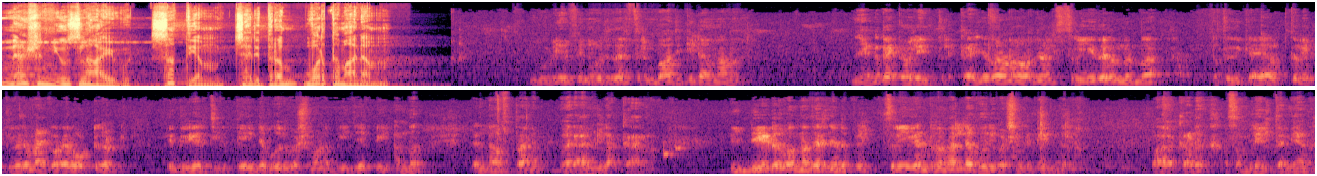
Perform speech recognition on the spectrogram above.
നാഷൻ ന്യൂസ് ലൈവ്. സത്യം ചരിത്രം വർത്തമാനം. യു ഡി എഫിന് ഒരു തരത്തിലും ബാധിക്കില്ല എന്നാണ് ഞങ്ങളുടെയൊക്കെ വിലയിരുത്തൽ. കഴിഞ്ഞ തവണ പറഞ്ഞാൽ ശ്രീധരൻ നിന്ന സ്ഥിതിക്ക് അയാൾക്ക് വ്യക്തിപരമായ കുറേ വോട്ടുകൾ കേന്ദ്രീകരിച്ച് കിട്ടിയതിന്റെ ഭൂരിപക്ഷമാണ് ബി ജെ പി അന്ന് രണ്ടാം സ്ഥാനം വരാനുള്ള കാരണം. പിന്നീട് വന്ന തെരഞ്ഞെടുപ്പിൽ ശ്രീകണ്ഠന് നല്ല ഭൂരിപക്ഷം കിട്ടിയിട്ടുണ്ടല്ലോ. പാലക്കാട് അസംബ്ലിയിൽ തന്നെയാണ്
